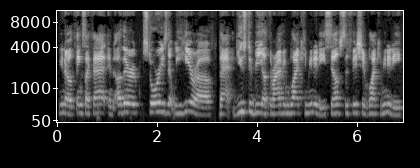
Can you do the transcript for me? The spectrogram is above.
you know, things like that. And other stories that we hear of that used to be a thriving black community, self-sufficient black community.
